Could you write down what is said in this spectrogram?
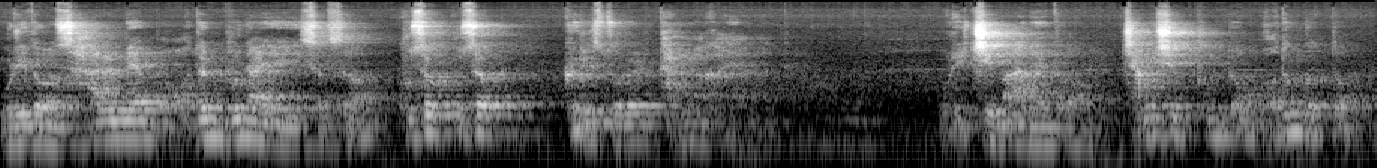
우리도 삶의 모든 분야에 있어서 구석구석 그리스도를 닮아가야만 돼. 우리 집 안에도 장식품도 모든 것도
